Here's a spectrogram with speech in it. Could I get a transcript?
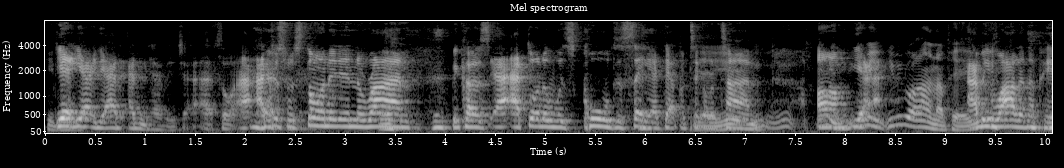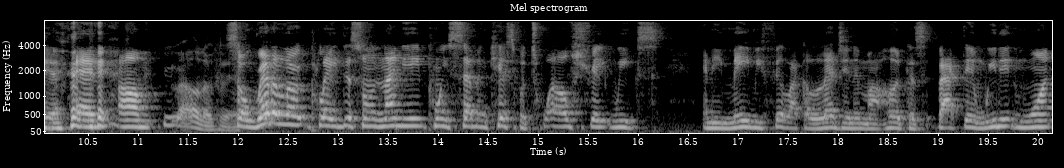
He Yeah, yeah, yeah. I, I didn't have AIDS. I, so I, I just was throwing it in the rhyme because I, thought it was cool to say at that particular Yeah, you- time. you- you- um, you yeah, be- you be wilding up here. I be wilding up here, and um, you wilding up here. so Red Alert played this on 98.7 Kiss for 12 straight weeks, and he made me feel like a legend in my hood. Because back then we didn't want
